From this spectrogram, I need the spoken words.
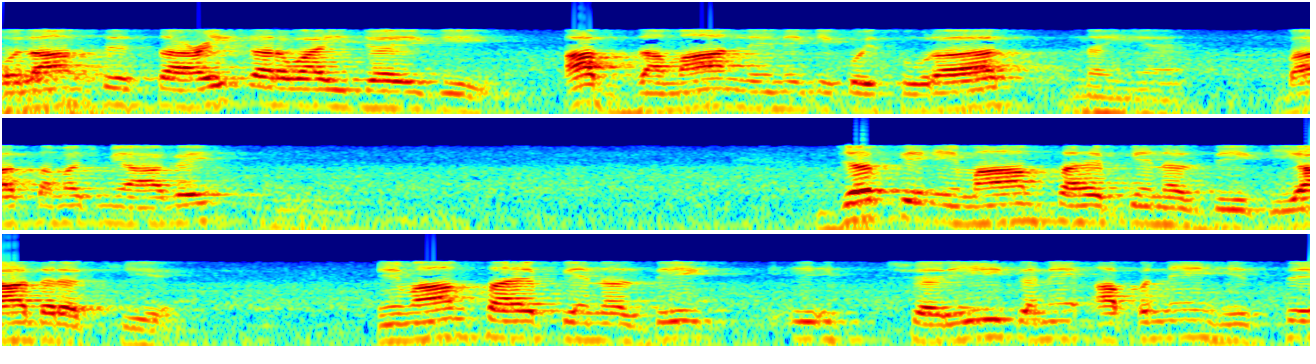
غلام سے سعی کروائی جائے گی۔ اب زمان لینے کی کوئی صورت نہیں ہے۔ بات سمجھ میں آ گئی؟ جبکہ امام صاحب کے نزدیک یاد رکھیے، امام صاحب کے نزدیک اس شریک نے اپنے حصے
